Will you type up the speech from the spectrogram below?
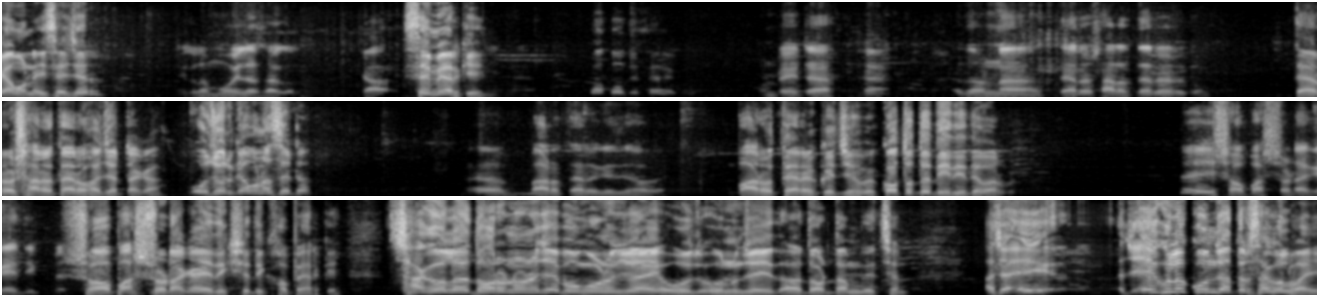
কেমন এই সাইজের এগুলো মহিলা ছাগল। সেমি আর কি? কত দিচ্ছেন কোনটা এটা? হ্যাঁ। না তেরো সাড়ে তেরো এরকম। তেরো সাড়ে তেরো হাজার টাকা। ওজন কেমন আছে এটা? বারো তেরো কেজি হবে। বারো তেরো কেজি হবে। কততে দিয়ে দিতে পারবেন এই শ পাঁচশো টাকা এদিক শ পাঁচশো টাকা এদিক সেদিক হবে আর কি। ছাগলের ধরন অনুযায়ী বঙ্গ অনুযায়ী অনুযায়ী দরদাম দিচ্ছেন। আচ্ছা এই আচ্ছা এগুলো কোন জাতের ছাগল ভাই?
